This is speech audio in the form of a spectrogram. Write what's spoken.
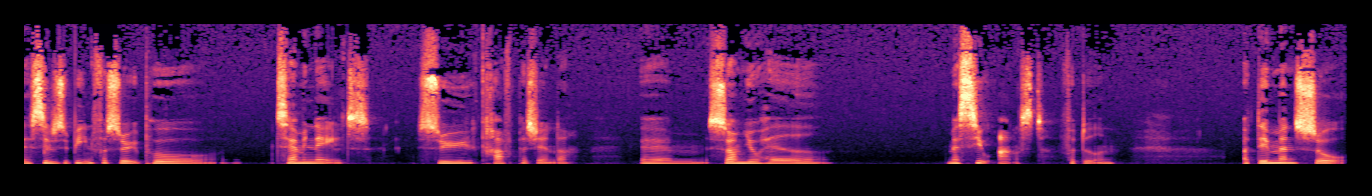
uh, psilocybin-forsøg på terminalt syge kraftpatienter, øhm, som jo havde massiv angst for døden. Og det man så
